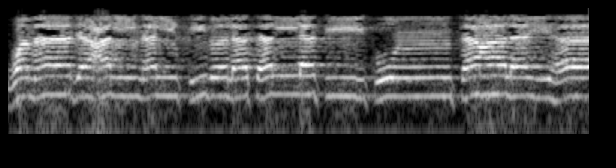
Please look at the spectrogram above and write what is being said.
وما جعلنا القبلة التي كنت عليها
